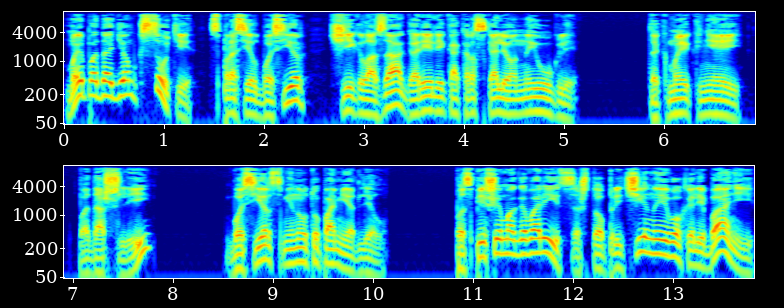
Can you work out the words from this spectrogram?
мы подойдем к сути?» — спросил Босир, чьи глаза горели, как раскаленные угли. «Так мы к ней подошли?» Босир с минуту помедлил. Поспешим оговориться, что причины его колебаний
